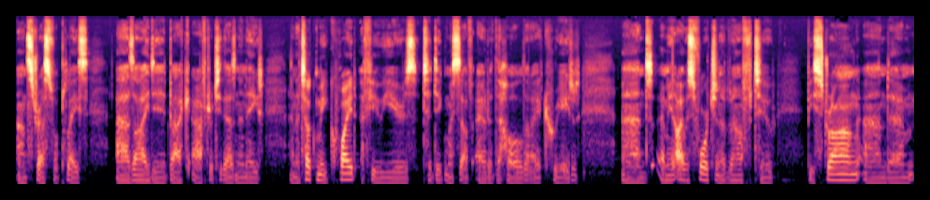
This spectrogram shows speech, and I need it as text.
and stressful place, as I did back after 2008. And it took me quite a few years to dig myself out of the hole that I had created. And I mean, I was fortunate enough to be strong and um,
